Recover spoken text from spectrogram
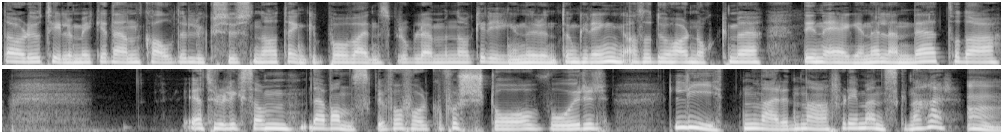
Da har du jo til og med ikke den kalde luksusen å tenke på verdensproblemene og krigene rundt omkring. Altså du har nok med din egen elendighet, og da Jeg tror liksom det er vanskelig for folk å forstå hvor liten verden er for de menneskene her. Mm.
